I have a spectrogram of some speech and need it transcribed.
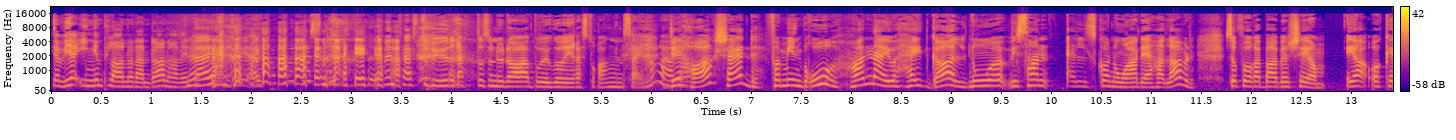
Ja, Vi har ingen planer den dagen, har vi det? Nei, Men tester du ut retter som du da bruker i restauranten senere? Det har skjedd. For min bror, han er jo helt gal. Noe, hvis han elsker noe av det jeg har lagd, så får jeg bare beskjed om ja, OK,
